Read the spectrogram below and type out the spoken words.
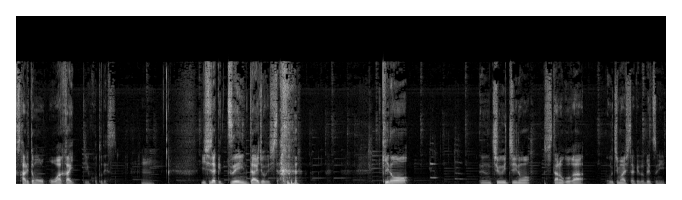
2人ともお若いっていうことです。うん。石田家全員大丈夫でした。昨日、中1の下の子が打ちましたけど別に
